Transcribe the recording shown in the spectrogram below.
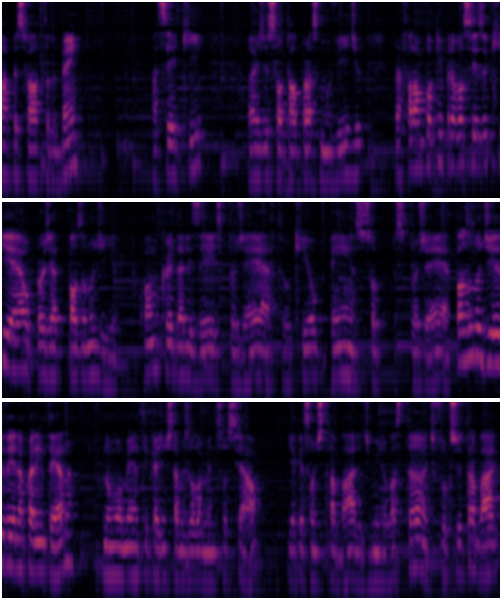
Olá pessoal, tudo bem? Passei aqui antes de soltar o próximo vídeo para falar um pouquinho para vocês o que é o projeto Pausa no Dia. Como que eu idealizei esse projeto, o que eu penso sobre esse projeto. Pausa no Dia veio na quarentena, no momento em que a gente estava em isolamento social e a questão de trabalho diminuiu bastante, fluxo de trabalho.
